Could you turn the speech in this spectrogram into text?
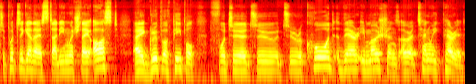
to put together a study in which they asked a group of people for to, to, to record their emotions over a 10 week period.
